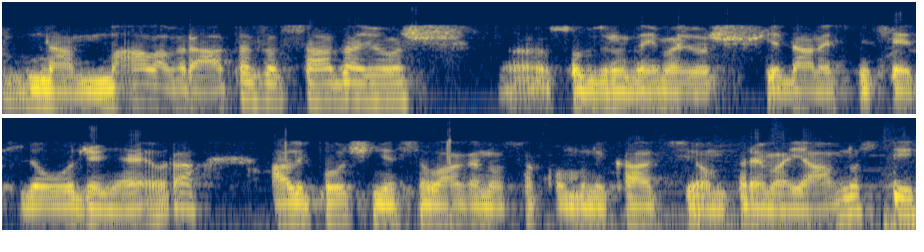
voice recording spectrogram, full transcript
na mala vrata za sada još, s obzirom da ima još 11 mjeseci do uvođenja eura, ali počinje se lagano sa komunikacijom prema javnosti.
